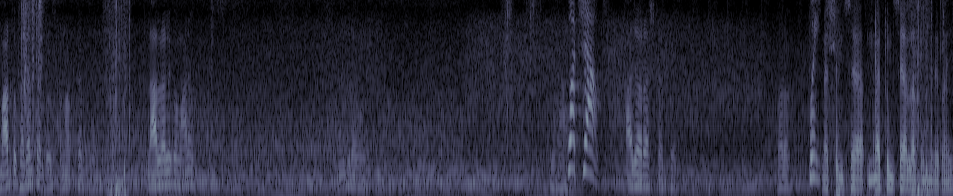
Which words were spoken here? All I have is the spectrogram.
मार तो खत्म कर दो उसको नॉक कर दो। लाल वाले को मारो। वो Watch out! आ जाओ रश करते बढ़ो मैं तुमसे मैं तुमसे अलग हूँ मेरे भाई।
